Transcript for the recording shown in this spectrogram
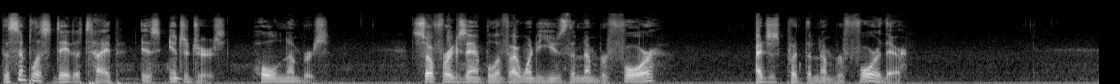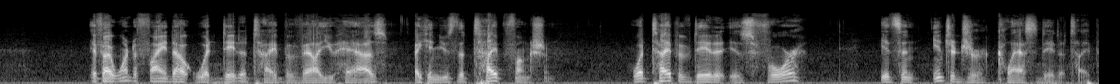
The simplest data type is integers, whole numbers. So for example, if I want to use the number 4, I just put the number 4 there. If I want to find out what data type a value has, I can use the type function. What type of data is 4? It's an integer class data type.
